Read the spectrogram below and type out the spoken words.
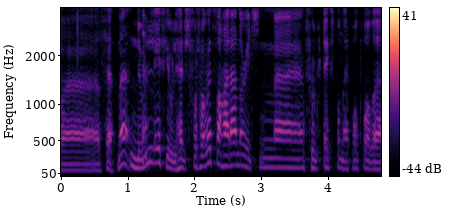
uh, setene. Null ja. i fuel hedge for så vidt, så her er Norwegian uh, fullt eksponert mot både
